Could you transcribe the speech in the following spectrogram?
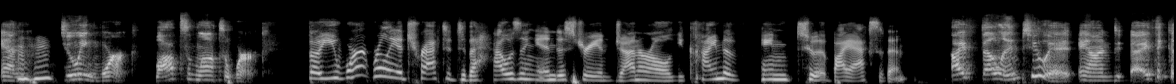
and mm-hmm. doing work, lots and lots of work. So you weren't really attracted to the housing industry in general. You kind of came to it by accident. I fell into it and I think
